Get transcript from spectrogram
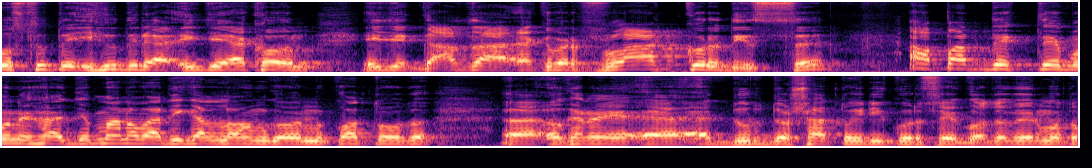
বস্তুত ইহুদিরা এই যে এখন এই যে গাজা একেবারে ফ্ল্যাট করে দিচ্ছে, আপাত দেখতে মনে হয় যে মানবাধিকার লঙ্ঘন, কত ওখানে দুর্দশা তৈরি করছে, গজবের মতো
